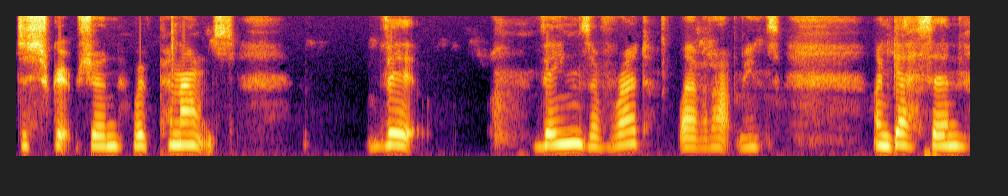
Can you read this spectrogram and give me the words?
description with pronounced vi veins of red, whatever that means. I'm guessing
